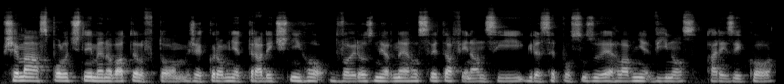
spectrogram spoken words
Vše má společný jmenovatel v tom, že kromě tradičního dvojrozměrného světa financí, kde se posuzuje hlavně výnos a riziko,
